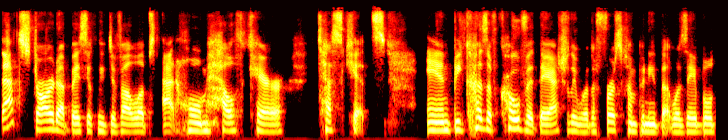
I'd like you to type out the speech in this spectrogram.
That startup basically develops at home healthcare test kits. And because of COVID, they actually were the first company that was able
